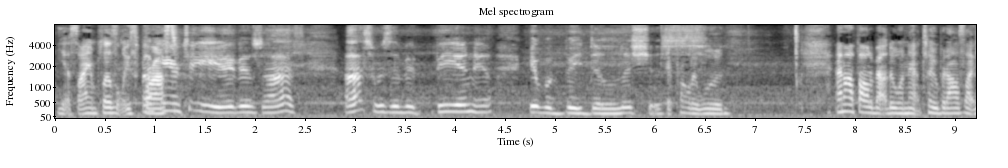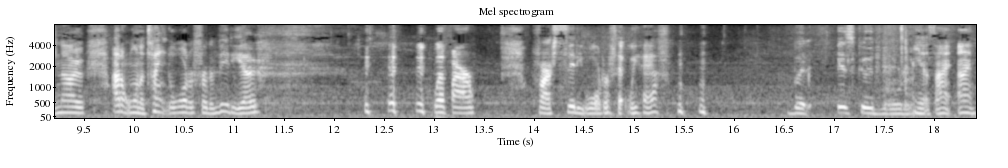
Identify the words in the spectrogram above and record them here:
Yes, I am pleasantly surprised. I guarantee you, if it's ice, ice was to be in here, it would be delicious. It probably would. And I thought about doing that too, but I was like, no, I don't want to tank the water for the video with our with our city water that we have. But it's good water. yes, I, I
